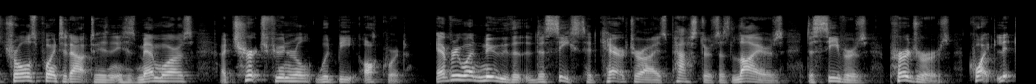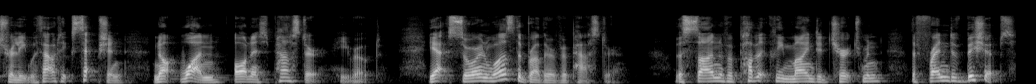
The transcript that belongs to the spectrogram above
Troels pointed out in his memoirs, a church funeral would be awkward. Everyone knew that the deceased had characterized pastors as liars, deceivers, perjurers, quite literally, without exception, not one honest pastor, he wrote. Yet Soren was the brother of a pastor, the son of a publicly minded churchman, the friend of bishops.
